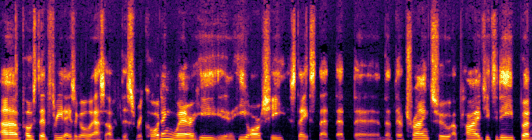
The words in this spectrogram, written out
Uh, posted three days ago, as of this recording, where he he or she states that that uh, that they're trying to apply GTD, but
